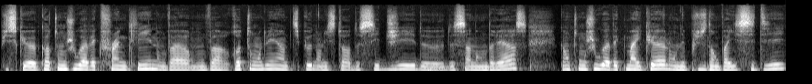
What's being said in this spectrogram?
puisque quand on joue avec Franklin, on va, on va retomber un petit peu dans l'histoire de CJ, de, de, San Andreas. Quand on joue avec Michael, on est plus dans Vice City.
